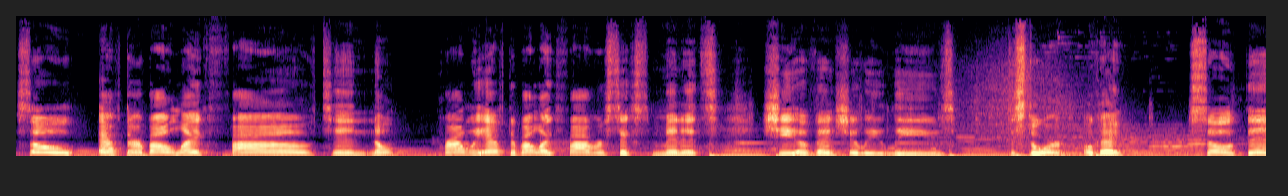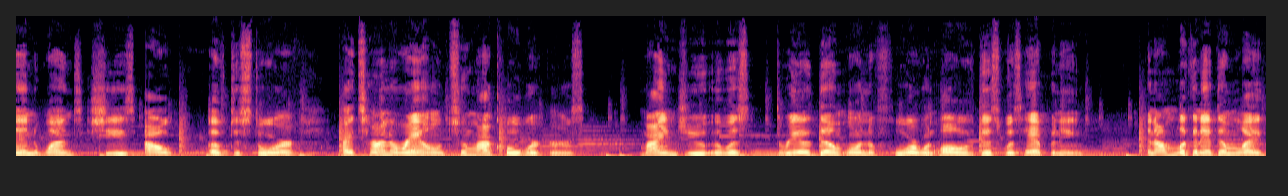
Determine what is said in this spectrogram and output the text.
So after about like five, ten, no, probably after about like five or six minutes, she eventually leaves the store. Okay. So then once she's out of the store, I turn around to my coworkers. Mind you, it was three of them on the floor when all of this was happening. And I'm looking at them like,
